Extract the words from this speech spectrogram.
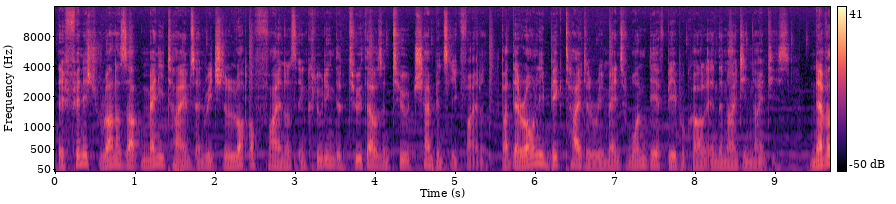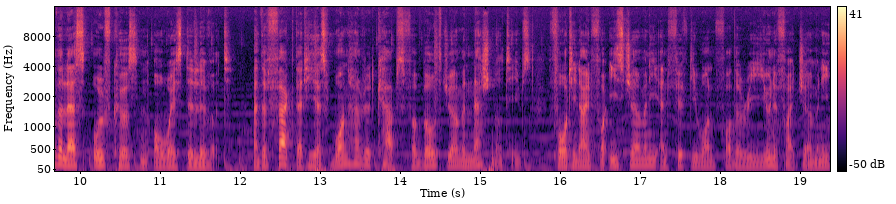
They finished runners-up many times and reached a lot of finals including the 2002 Champions League final, but their only big title remains one DFB Pokal in the 1990s. Nevertheless, Ulf Kirsten always delivered and the fact that he has 100 caps for both German national teams, 49 for East Germany and 51 for the reunified Germany,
